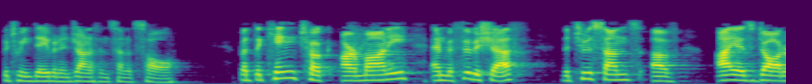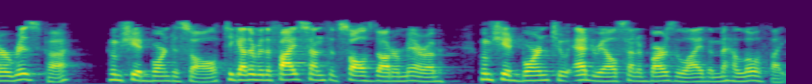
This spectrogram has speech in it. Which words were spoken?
between David and Jonathan, son of Saul. But the king took Armoni and Mephibosheth, the two sons of Aiah's daughter Rizpah, whom she had borne to Saul, together with the five sons of Saul's daughter Merab, whom she had borne to Adriel, son of Barzillai the Meholathite.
